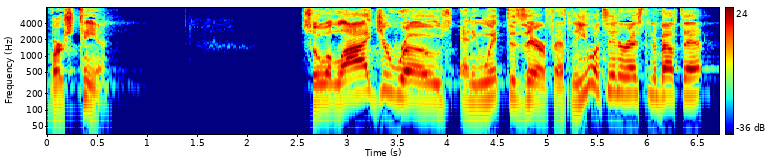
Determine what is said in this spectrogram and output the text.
Verse 10. So Elijah rose and he went to Zarephath. Now, you know what's interesting about that?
